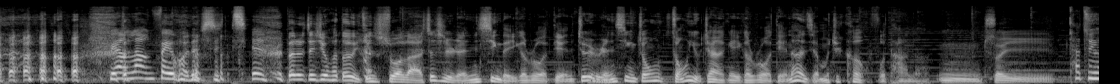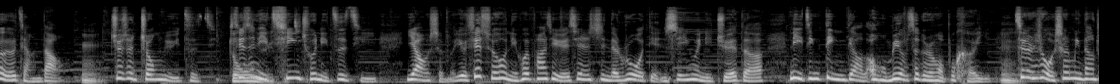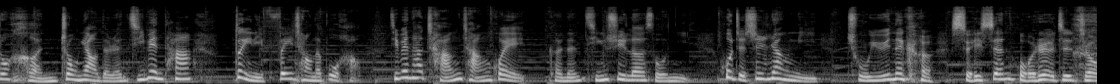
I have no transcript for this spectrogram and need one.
不要浪费我的时间。但是这句话都已经说了，这是人性的一个弱点，就是人性中总有这样一个弱点，那你怎么去克服它呢？嗯，所以他最后有讲到，嗯，就是忠于自己。其实你清楚你自己要什么。有些时候你会发现，有一些人是你的弱点，是因为你觉得你已经定掉了哦，我没有这个人我不可以。这个人是我生命当中很重要的人，即便他对你非常的不好，即便他常常会可能情绪勒索你。或者是让你处于那个水深火热之中，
